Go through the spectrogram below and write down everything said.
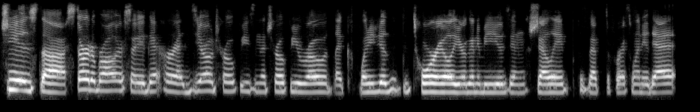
she is the starter brawler, so you get her at zero trophies in the trophy road. Like when you do the tutorial, you're going to be using Shelly because that's the first one you get.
